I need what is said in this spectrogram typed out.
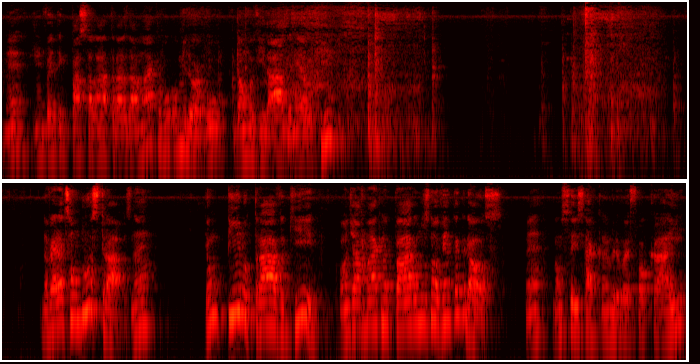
né? A gente vai ter que passar lá atrás da máquina, ou melhor, vou dar uma virada nela aqui. Na verdade são duas travas, né? Tem um pino trava aqui, onde a máquina para nos 90 graus, né? Não sei se a câmera vai focar aí.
